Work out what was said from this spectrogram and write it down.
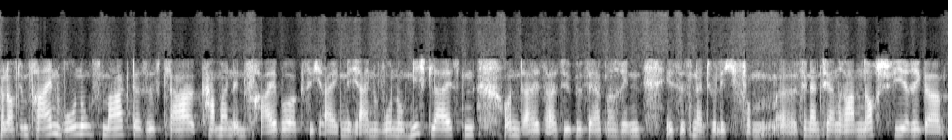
Und auf dem freien Wohnungsmarkt, das ist klar, kann man in Freiburg sich eigentlich eine Wohnung nicht leisten. Und als Asylbewerberin ist es natürlich vom äh, finanziellen Rahmen noch schwieriger.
